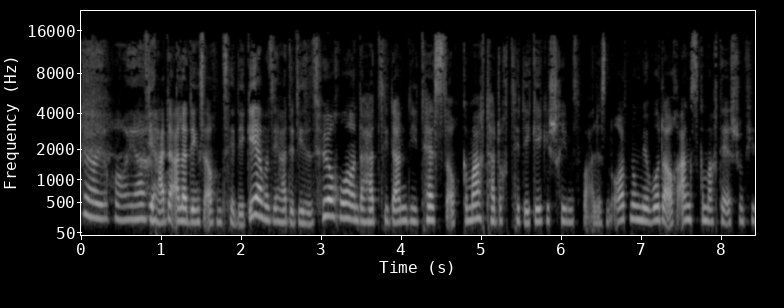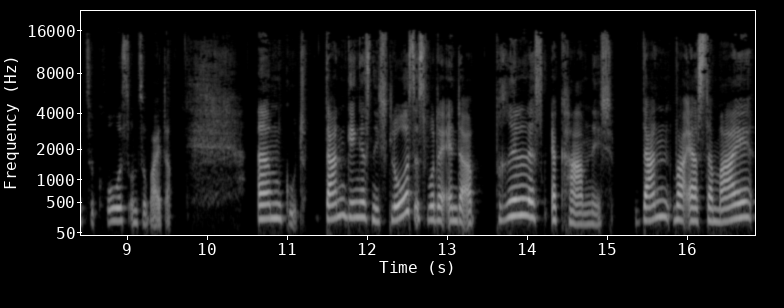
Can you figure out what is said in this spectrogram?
Hörrohr, ja. Sie hatte allerdings auch ein CDG, aber sie hatte dieses Hörrohr und da hat sie dann die Tests auch gemacht, hat auch CDG geschrieben, es war alles in Ordnung. Mir wurde auch Angst gemacht, der ist schon viel zu groß und so weiter. Ähm, gut, dann ging es nicht los. Es wurde Ende April, es, er kam nicht. Dann war 1. Mai,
